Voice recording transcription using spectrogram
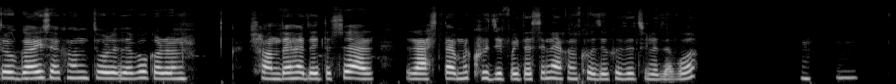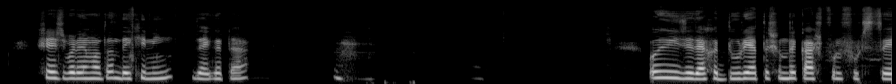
তো গাইস এখন চলে যাব কারণ সন্ধ্যা হয়ে যাইতেছে আর রাস্তা আমরা খুঁজে পাইতেছি না, এখন খুঁজে খুঁজে চলে যাব। শেষবারের মতন দেখিনি জায়গাটা ওই যে দেখো দূরে এত সুন্দর কাশফুল ফুটছে।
